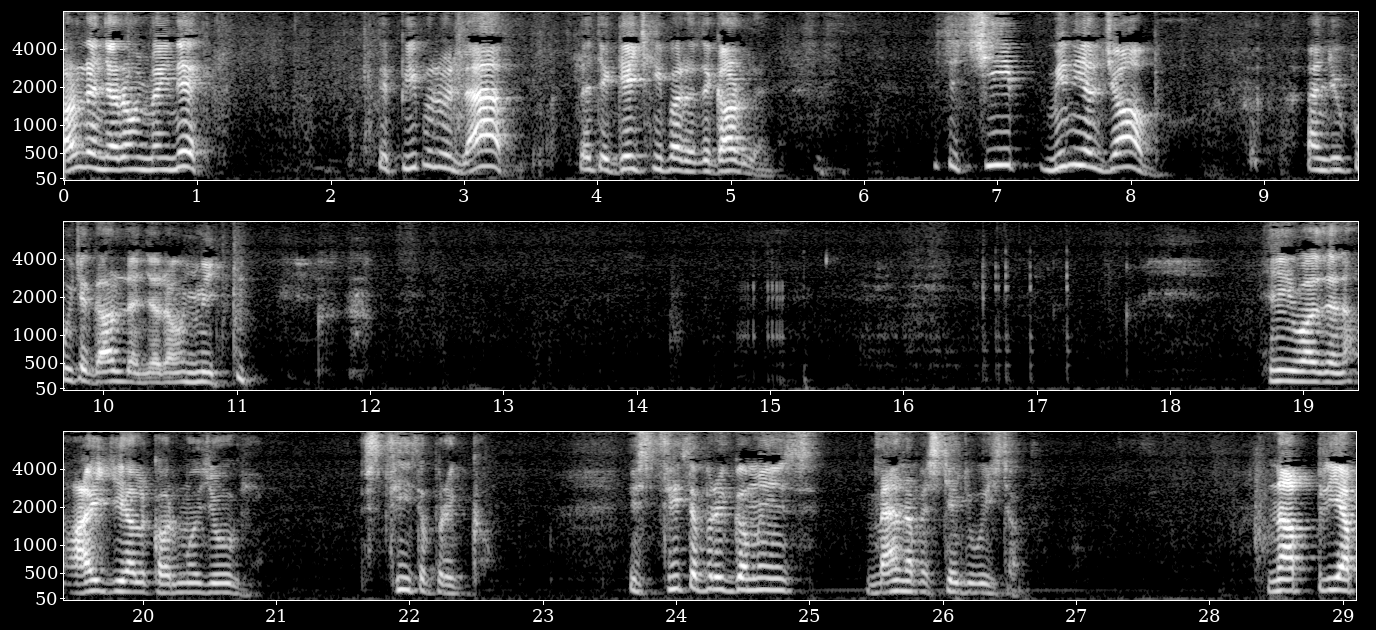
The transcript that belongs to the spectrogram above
garland around my neck." The people will laugh that a gatekeeper has a garland. It's a cheap, menial job, and you put a garland around me. he was an ideal karma yogi, sthita prigya. Sthita prigya means man of stage wisdom. Na priya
